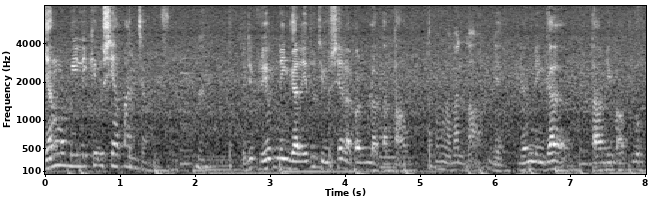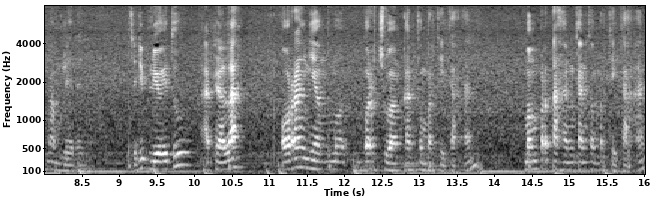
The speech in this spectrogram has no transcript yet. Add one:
yang memiliki usia panjang Hmm. jadi beliau meninggal itu di usia 88 tahun 88 tahun. Ya, beliau meninggal tahun 56 kelihatannya. Jadi beliau itu adalah orang yang memperjuangkan kemerdekaan, mempertahankan kemerdekaan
